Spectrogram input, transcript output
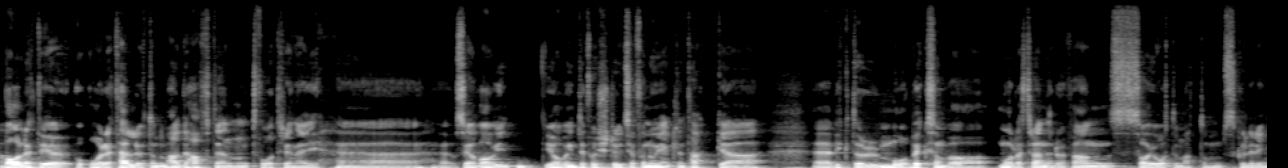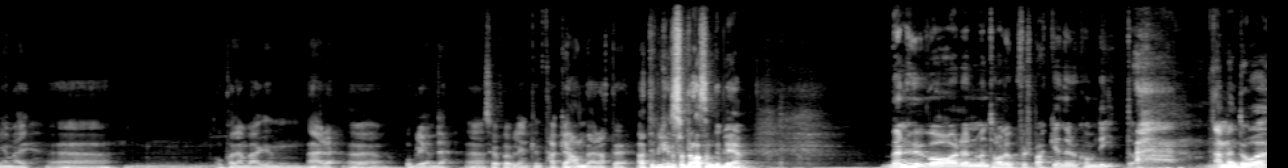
valet det året heller utan de hade haft en två, tre nej. Eh, Så jag var, jag var inte först ut så jag får nog egentligen tacka eh, Viktor Måbäck som var målvaktstränare då. För han sa ju åt dem att de skulle ringa mig. Och på den vägen är det. eh, Och blev det. Eh, Så jag får väl egentligen tacka han där att det, att det blev så bra som det blev. Men hur var den mentala uppförsbacken när du kom dit då? Nej men då,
